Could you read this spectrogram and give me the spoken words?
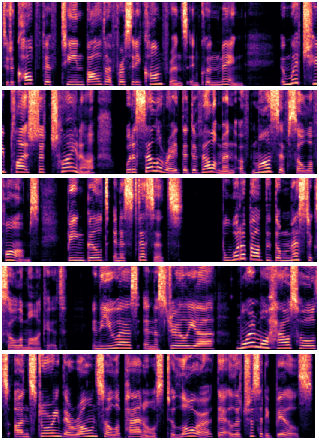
to the COP15 Biodiversity Conference in Kunming, in which he pledged that China would accelerate the development of massive solar farms being built in its deserts. But what about the domestic solar market? In the US and Australia, more and more households are installing their own solar panels to lower their electricity bills.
